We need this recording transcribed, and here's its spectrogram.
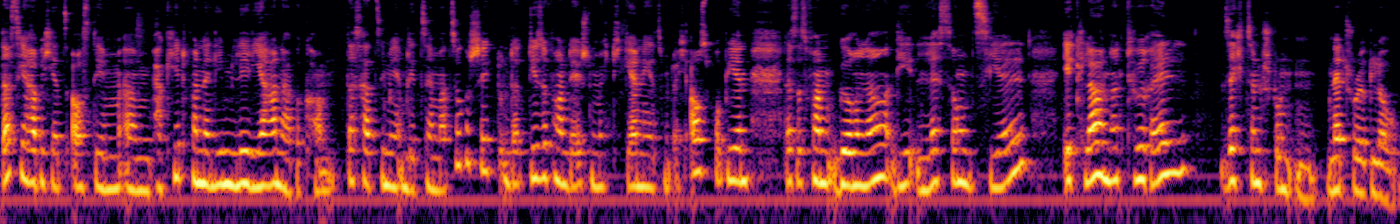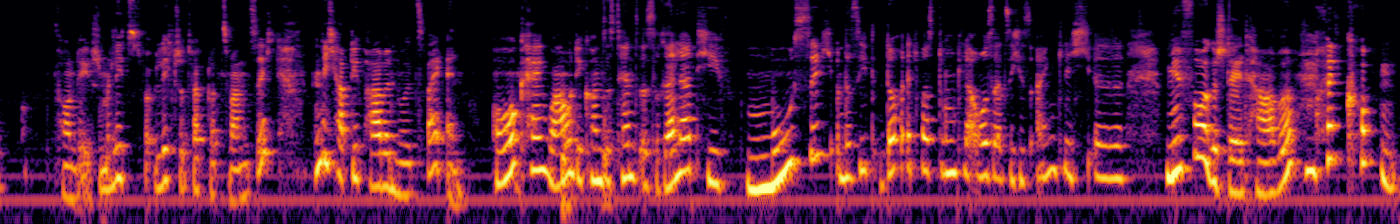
Das hier habe ich jetzt aus dem ähm, Paket von der lieben Liliana bekommen. Das hat sie mir im Dezember zugeschickt und das, diese Foundation möchte ich gerne jetzt mit euch ausprobieren. Das ist von Guerlain, die L'Essentiel Eclat Naturel 16 Stunden Natural Glow Foundation mit Lichtschutzfaktor 20 und ich habe die Farbe 02N. Okay, wow, die Konsistenz ist relativ musig und es sieht doch etwas dunkler aus, als ich es eigentlich äh, mir vorgestellt habe. Mal gucken.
